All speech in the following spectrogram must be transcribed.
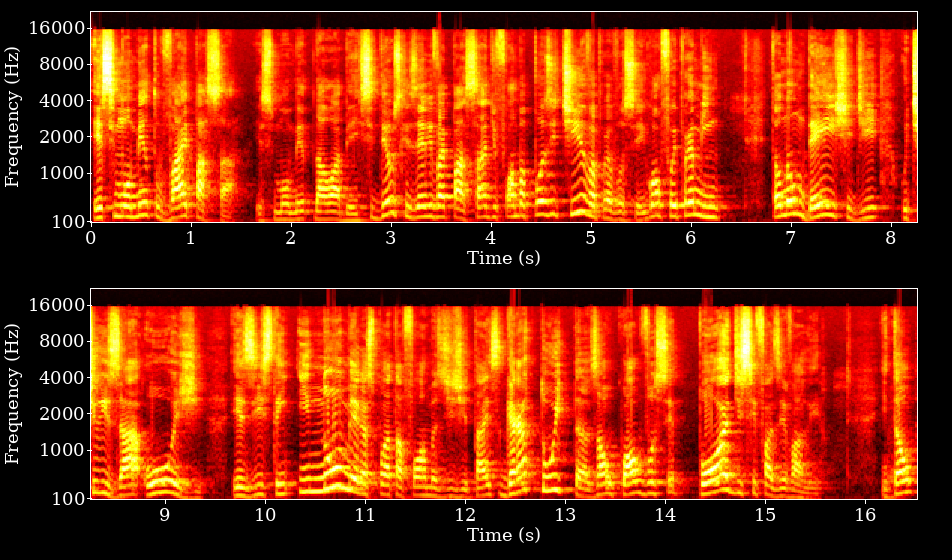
Esse momento vai passar, esse momento da OAB. E se Deus quiser, ele vai passar de forma positiva para você, igual foi para mim. Então não deixe de utilizar hoje. Existem inúmeras plataformas digitais gratuitas ao qual você pode se fazer valer. Então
